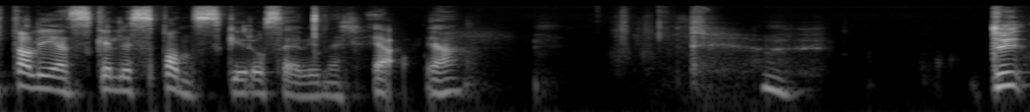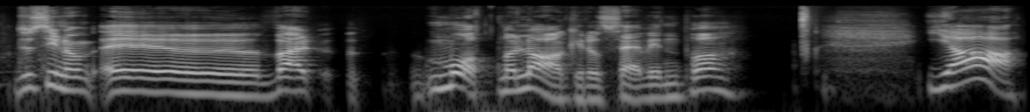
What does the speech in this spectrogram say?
italienske eller spanske roséviner. Ja. ja. Du, du sier noe om eh, hva er måten å lage rosévin på. Ja,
